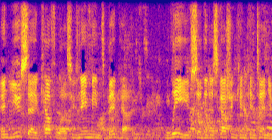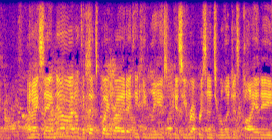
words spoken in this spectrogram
and you say Cephalus, whose name means big head, leaves so the discussion can continue. And I say, no, I don't think that's quite right. I think he leaves because he represents religious piety,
